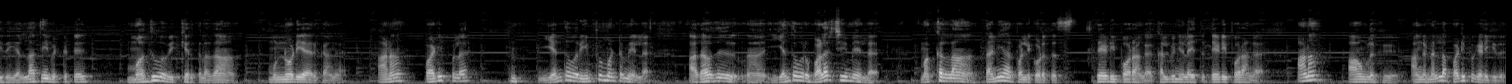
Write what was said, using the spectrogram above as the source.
இது எல்லாத்தையும் விட்டுட்டு மதுவை விற்கிறதுல தான் முன்னோடியாக இருக்காங்க. ஆனால் படிப்பில் எந்த ஒரு இம்ப்ரூவ்மெண்ட்டுமே இல்லை. அதாவது எந்த ஒரு வளர்ச்சியுமே இல்லை. மக்கள்லாம் தனியார் பள்ளிக்கூடத்தை தேடி போகிறாங்க கல்வி நிலையத்தை தேடி போகிறாங்க ஆனால் அவங்களுக்கு அங்கே நல்ல படிப்பு கிடைக்குது.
